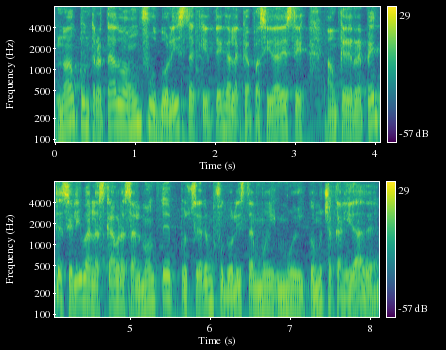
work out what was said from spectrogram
no han contratado a un futbolista que tenga la capacidad de este, aunque de repente se le iban las cabras al monte, pues era un futbolista muy, muy, con mucha calidad, ¿eh?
